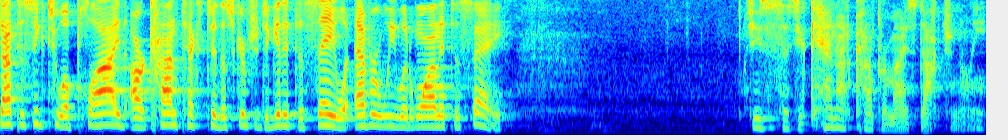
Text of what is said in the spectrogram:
not to seek to apply our context to the Scripture to get it to say whatever we would want it to say. Jesus says you cannot compromise doctrinally.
